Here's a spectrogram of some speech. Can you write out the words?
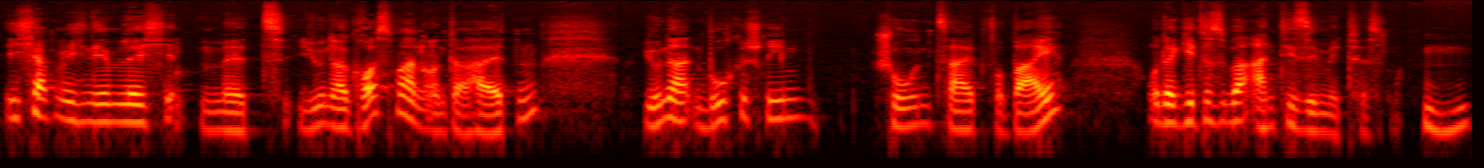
Ich habe mich nämlich mit Juna Grossmann unterhalten. Juna hat ein Buch geschrieben, Schon Zeit vorbei. Und da geht es über Antisemitismus mhm.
